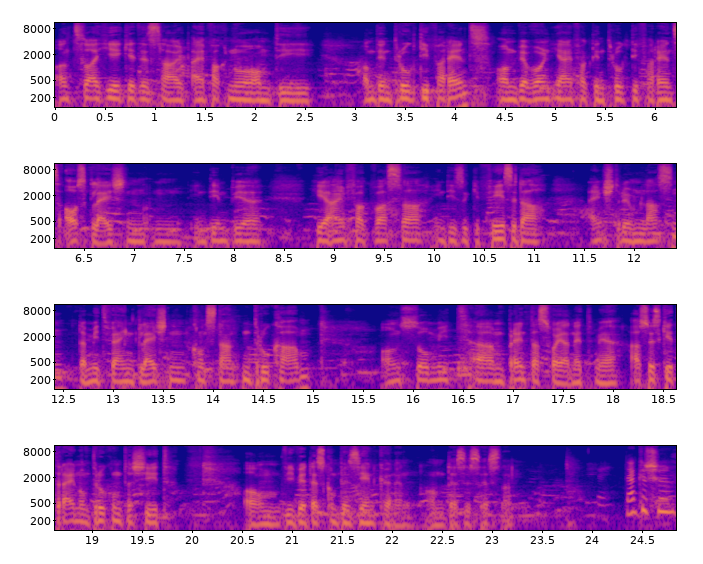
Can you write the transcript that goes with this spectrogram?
Und zwar hier geht es halt einfach nur um die um den Druckdifferenz und wir wollen hier einfach den Druckdifferenz ausgleichen, indem wir hier einfach Wasser in diese Gefäße da einströmen lassen, damit wir einen gleichen konstanten Druck haben und somit ähm, brennt das Feuer nicht mehr. Also es geht rein um Druckunterschied, um wie wir das kompensieren können und das ist es dann. Dankeschön.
